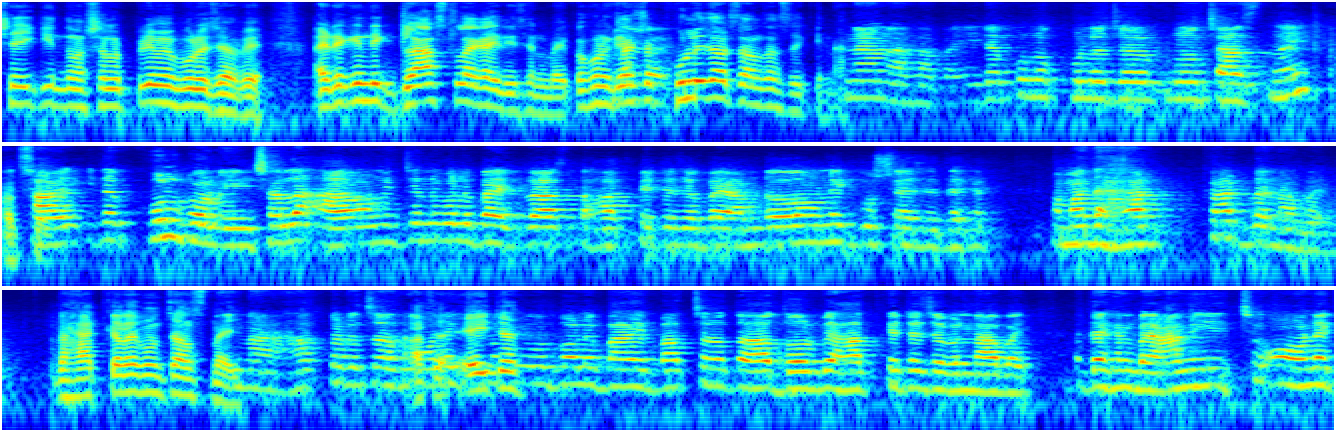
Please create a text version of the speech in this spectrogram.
সেই কিন্তু মাসাল্লাহ প্রেমে পড়ে যাবে। এটা কিন্তু গ্লাস লাগাই দিয়েছেন ভাই। কখন গ্লাসটা খুলে যাওয়ার চান্স আছে কিনা? না না না ভাই এটা কোনো খুলে যাওয়ার কোনো চান্স নেই। আচ্ছা। আর এটা খুলবো না ইনশাল্লাহ আর অনেকজন বলে ভাই গ্লাস হাত কেটে যাবে। ভাই আমরাও অনেক বসে আছে দেখেন। আমাদের হাত কাটবে না ভাই। হাত কাটার কোনো চান্স নাই? না হাত কাটা চান্স আচ্ছা, এইটা- বলে ভাই বাচ্চারা তো হাত ধরবে হাত কেটে যাবে না ভাই। দেখেন ভাই আমি অনেক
